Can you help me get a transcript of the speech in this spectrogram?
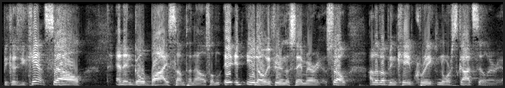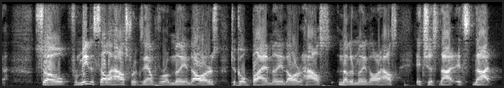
Because you can't sell and then go buy something else. It, it, you know, if you're in the same area. So I live up in Cave Creek, North Scottsdale area. So for me to sell a house, for example, for a million dollars, to go buy a million dollar house, another million dollar house, it's just not. It's not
